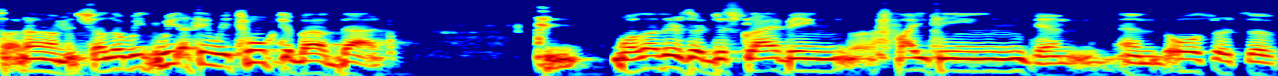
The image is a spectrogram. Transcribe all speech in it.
salam inshaAllah. We, we, I think we talked about that. While others are describing fighting and, and all sorts of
